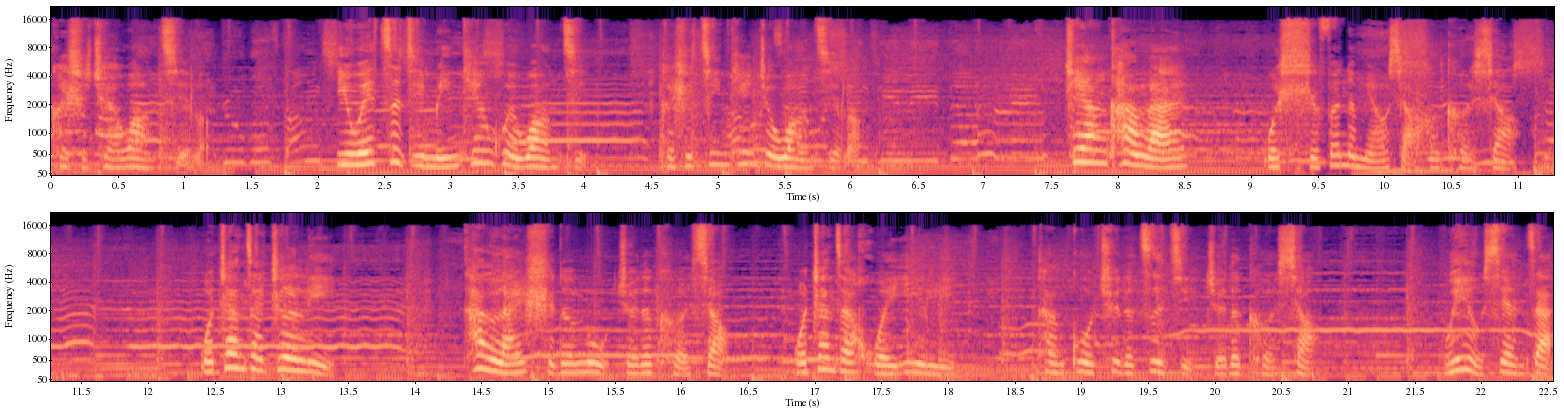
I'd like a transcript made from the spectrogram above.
可是却忘记了。以为自己明天会忘记，可是今天就忘记了。这样看来，我十分的渺小和可笑。我站在这里，看来时的路，觉得可笑；我站在回忆里，看过去的自己，觉得可笑。唯有现在，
